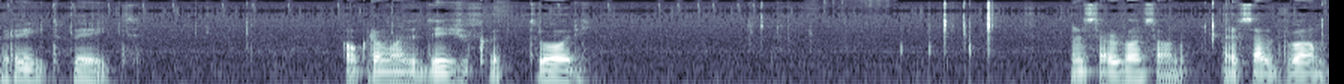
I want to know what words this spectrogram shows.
Great, wait. O grămadă de jucători. Îl salvăm sau nu? Îl salvăm.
